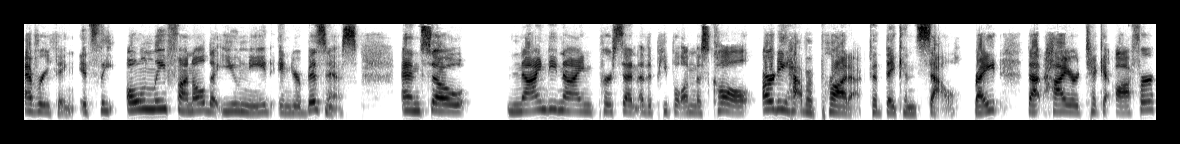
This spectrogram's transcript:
everything. It's the only funnel that you need in your business. And so 99% of the people on this call already have a product that they can sell, right? That higher ticket offer,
